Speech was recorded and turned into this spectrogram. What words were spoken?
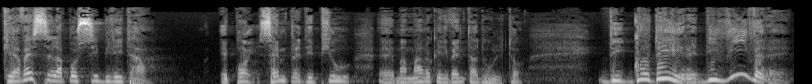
che avesse la possibilità, e poi sempre di più eh, man mano che diventa adulto, di godere, di vivere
